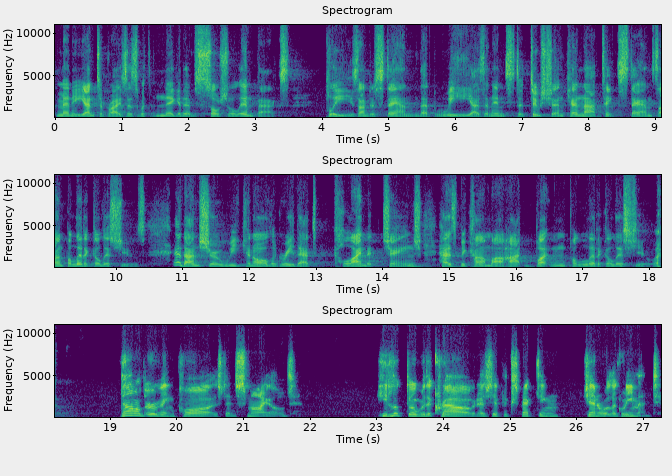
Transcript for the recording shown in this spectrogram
many enterprises with negative social impacts. Please understand that we, as an institution, cannot take stands on political issues and I'm sure we can all agree that climate change has become a hot button political issue. Donald Irving paused and smiled. He looked over the crowd as if expecting general agreement.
